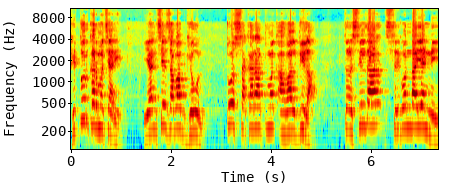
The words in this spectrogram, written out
फितूर कर्मचारी यांचे जबाब घेऊन तो सकारात्मक अहवाल दिला. तहसीलदार श्रीगोंदा यांनी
